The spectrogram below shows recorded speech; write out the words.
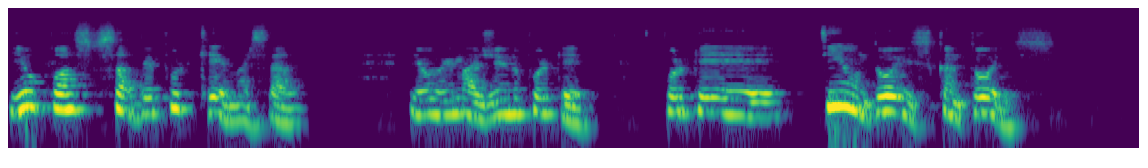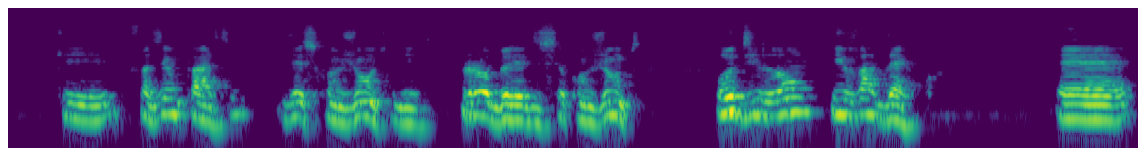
E eu posso saber por quê, Marcelo. Eu imagino por quê. Porque tinham dois cantores que faziam parte desse conjunto, de Robledo e seu conjunto, Odilon e Vadeco. É,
